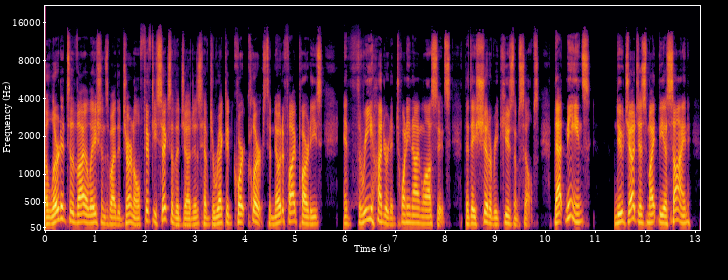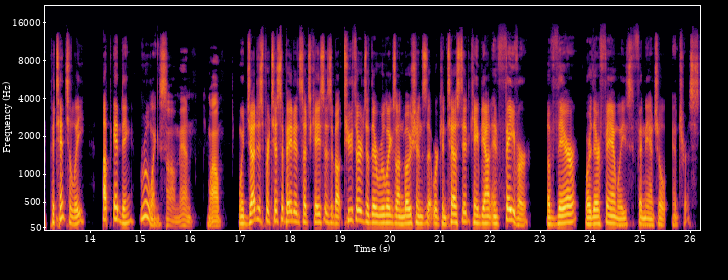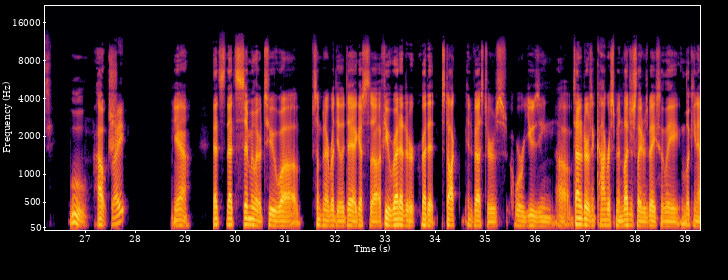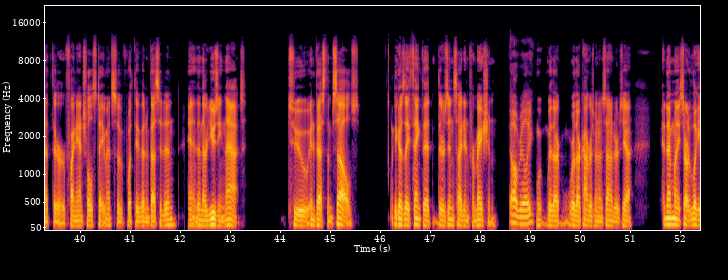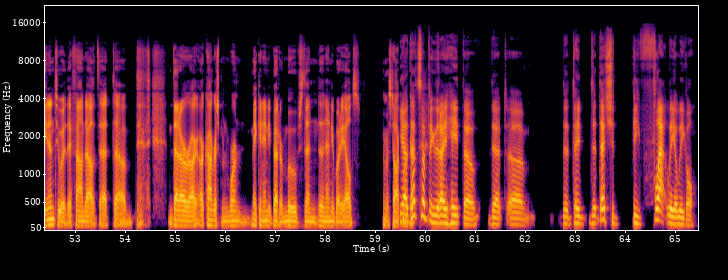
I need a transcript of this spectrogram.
Alerted to the violations by the journal, 56 of the judges have directed court clerks to notify parties in 329 lawsuits that they should have recused themselves. That means new judges might be assigned potentially upending rulings. Oh man. Wow. When judges participated in such cases, about two thirds of their rulings on motions that were contested came down in favor of their or their family's financial interest. Ooh. Ouch. Right? Yeah, that's that's similar to uh, something I read the other day. I guess uh, a few Reddit or Reddit stock investors were using uh, senators and congressmen, legislators, basically looking at their financial statements of what they've invested in, and then they're using that to invest themselves because they think that there's inside information Oh, really? w- with our with our congressmen and senators. Yeah. And then when they started looking into it, they found out that uh, that our, our our congressmen weren't making any better moves than than anybody else in the stock Yeah, market. that's something that I hate, though. That um, that they that, that should be flatly illegal.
